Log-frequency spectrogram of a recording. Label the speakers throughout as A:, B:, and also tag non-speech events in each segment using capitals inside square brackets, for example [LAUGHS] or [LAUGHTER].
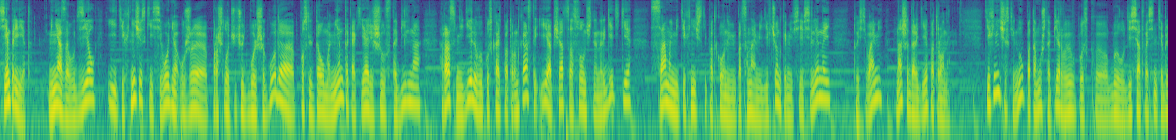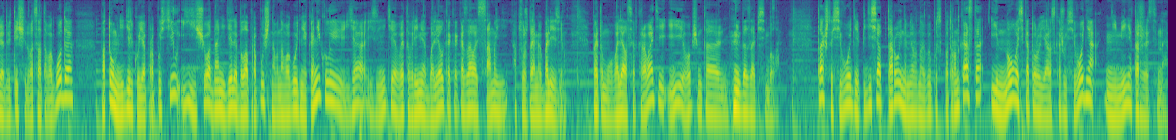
A: Всем привет! Меня зовут Зел, и технически сегодня уже прошло чуть-чуть больше года после того момента, как я решил стабильно раз в неделю выпускать патронкасты и общаться о солнечной энергетике с самыми технически подкованными пацанами и девчонками всей вселенной, то есть вами, наши дорогие патроны. Технически, ну, потому что первый выпуск э, был 10 сентября 2020 года, Потом недельку я пропустил, и еще одна неделя была пропущена в новогодние каникулы. Я, извините, в это время болел, как оказалось, самой обсуждаемой болезнью. Поэтому валялся в кровати и, в общем-то, [LAUGHS] не до записи было. Так что сегодня 52-й номерной выпуск Патронкаста, и новость, которую я расскажу сегодня, не менее торжественная.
